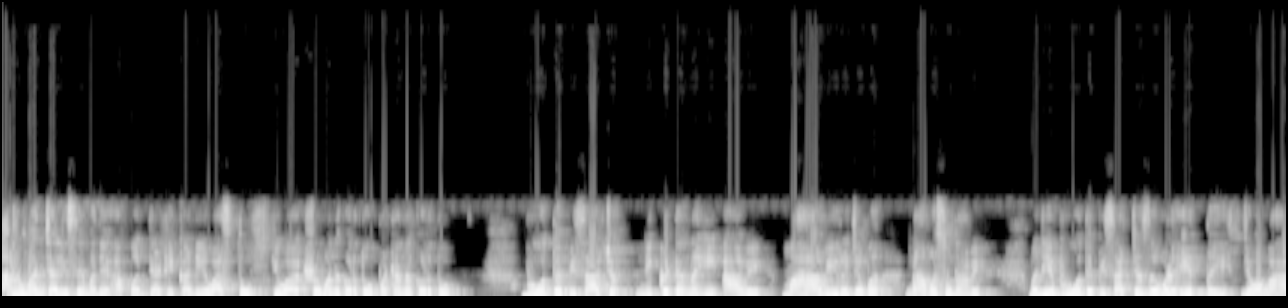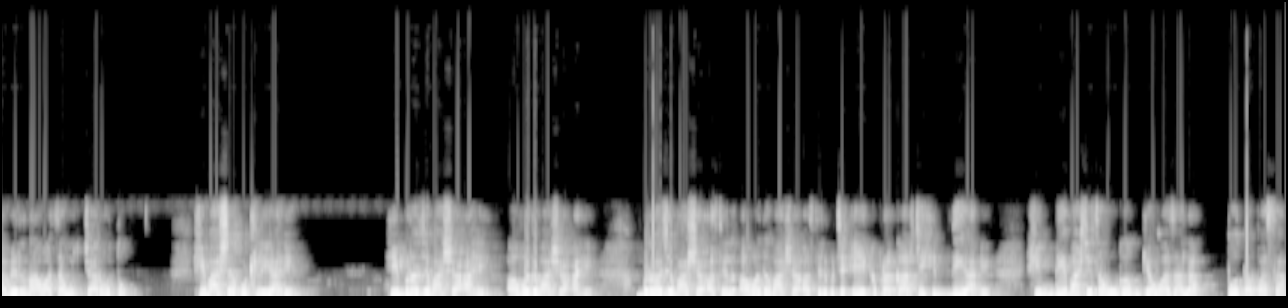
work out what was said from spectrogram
हनुमान चालिसेमध्ये आपण त्या ठिकाणी वाचतो किंवा श्रवण करतो पठन करतो. भूत पिसाच निकट नाही आवे महावीर जब नाम सुनावे. म्हणजे भूत पिसाच्या जवळ येत नाही जेव्हा महावीर नावाचा उच्चार होतो. ही भाषा कुठली आहे? ही ब्रज भाषा आहे अवध भाषा आहे. ब्रज भाषा असेल अवध भाषा असेल म्हणजे एक प्रकारची हिंदी आहे. हिंदी भाषेचा उगम केव्हा झाला? तो तपासा.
